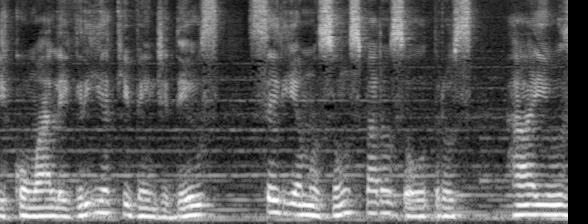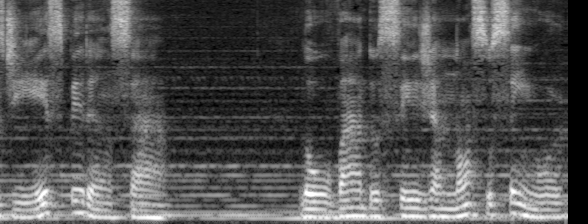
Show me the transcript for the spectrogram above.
e com a alegria que vem de Deus, seríamos uns para os outros raios de esperança. Louvado seja nosso Senhor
